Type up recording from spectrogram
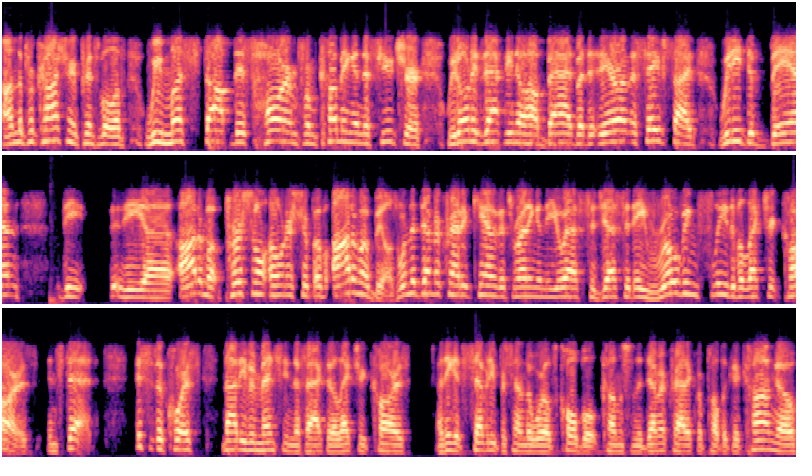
on the precautionary principle of we must stop this harm from coming in the future. We don't exactly know how bad, but they're on the safe side. We need to ban the the uh, automo- personal ownership of automobiles. One of the Democratic candidates running in the U.S. suggested a roving fleet of electric cars instead. This is, of course, not even mentioning the fact that electric cars I think it's 70% of the world's cobalt comes from the Democratic Republic of Congo,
